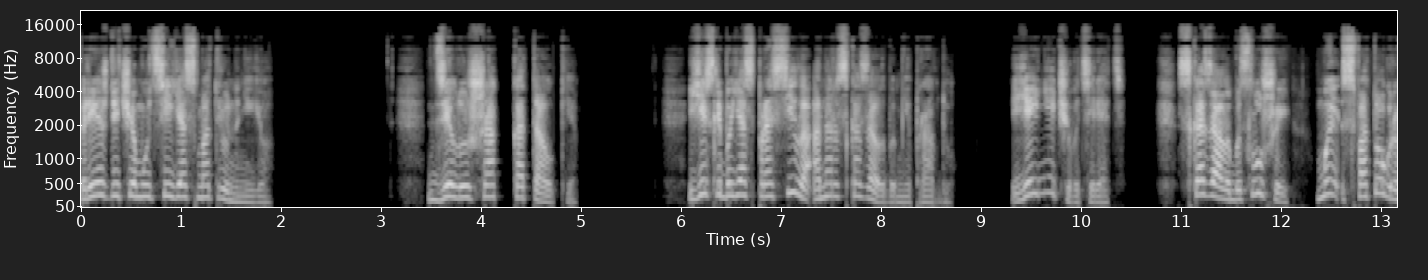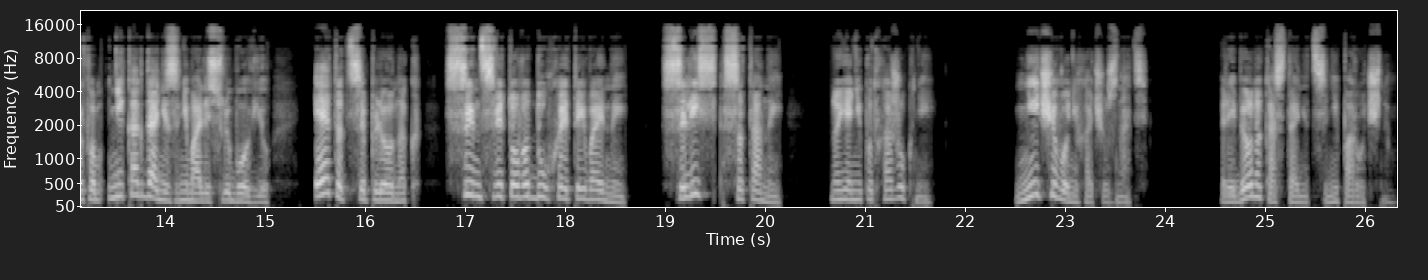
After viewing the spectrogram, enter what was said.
Прежде чем уйти, я смотрю на нее. Делаю шаг к каталке. Если бы я спросила, она рассказала бы мне правду. Ей нечего терять. Сказала бы, слушай, мы с фотографом никогда не занимались любовью. Этот цыпленок — сын Святого Духа этой войны, слизь сатаны. Но я не подхожу к ней. Ничего не хочу знать. Ребенок останется непорочным.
